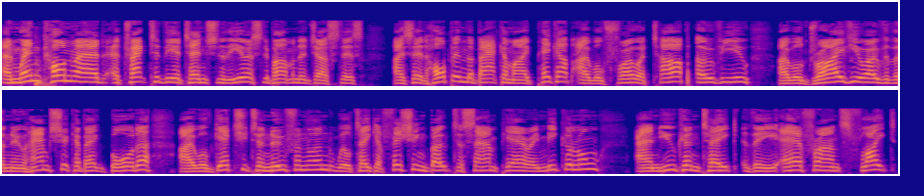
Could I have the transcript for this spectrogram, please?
and when Conrad attracted the attention of the U.S. Department of Justice, I said, hop in the back of my pickup. I will throw a tarp over you. I will drive you over the New Hampshire Quebec border. I will get you to Newfoundland. We'll take a fishing boat to Saint Pierre et Miquelon, and you can take the Air France flight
